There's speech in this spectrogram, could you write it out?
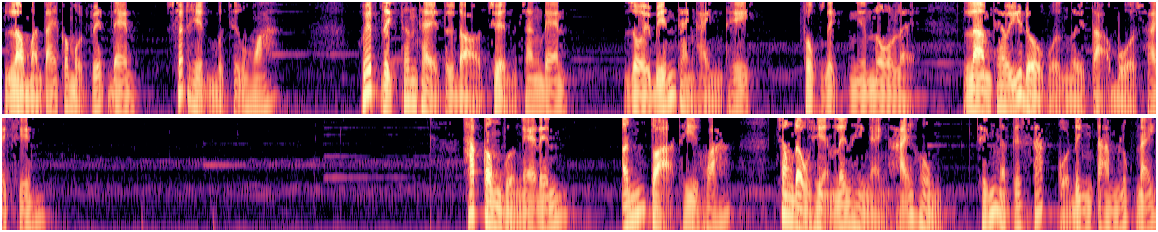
lòng bàn tay có một vết đen, xuất hiện một chữ hóa. Huyết dịch thân thể từ đỏ chuyển sang đen, rồi biến thành hành thi, phục dịch như nô lệ, làm theo ý đồ của người tạo bùa sai khiến. Hắc công vừa nghe đến ấn tỏa thi hóa, trong đầu hiện lên hình ảnh hãi hùng, chính là cái xác của Đinh Tam lúc nãy.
